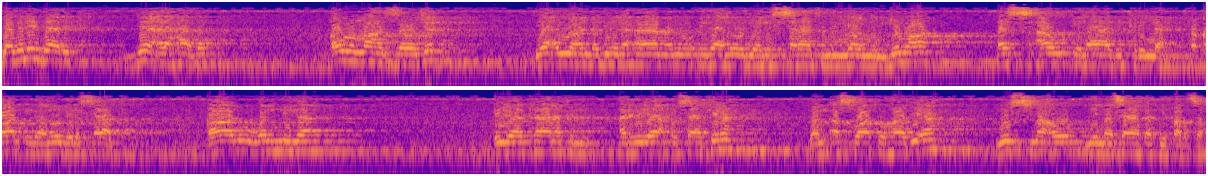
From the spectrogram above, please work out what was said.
ودليل ذلك دليل على هذا قول الله عز وجل يا أيها الذين آمنوا إذا نودي للصلاة من يوم الجمعة فاسعوا إلى ذكر الله. فقال إذا نودي للصلاة. قالوا والنداء إذا كانت الرياح ساكنة والأصوات هادئة يسمع لمسافة فرسخ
